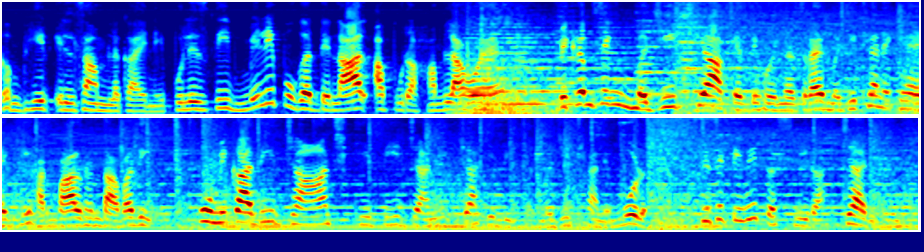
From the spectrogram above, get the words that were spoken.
ਗੰਭੀਰ ਇਲਜ਼ਾਮ ਲਗਾਏ ਨੇ ਪੁਲਿਸ ਦੀ ਮਿਲੀ ਭੁਗਤ ਦੇ ਨਾਲ ਆ ਪੂਰਾ ਹਮਲਾ ਹੋਇਆ ਹੈ ਬਿਕਰਮ ਸਿੰਘ ਮਜੀਠੀਆ ਕਹਿੰਦੇ ਹੋਏ ਨਜ਼ਰ ਆਏ ਮਜੀਠੀਆ ਨੇ ਕਿਹਾ ਹੈ ਕਿ ਹਰਪਾਲ ਰੰਧਾਵਾ ਦੀ ਭੂਮਿਕਾ ਦੀ ਜਾਂਚ ਕੀਤੀ ਜਾਣੀ ਚਾਹੀਦੀ ਹੈ ਮਜੀਠੀਆ ਨੇ ਮੁੜ ਸੀਸੀਟੀਵੀ ਤਸਵੀਰਾਂ ਜਾਰੀ ਕੀਤੀਆਂ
